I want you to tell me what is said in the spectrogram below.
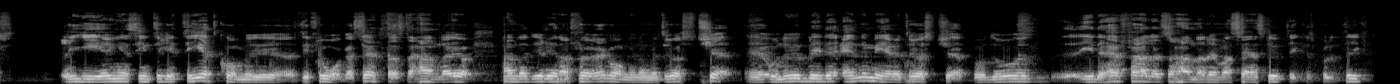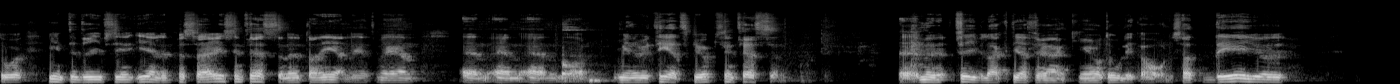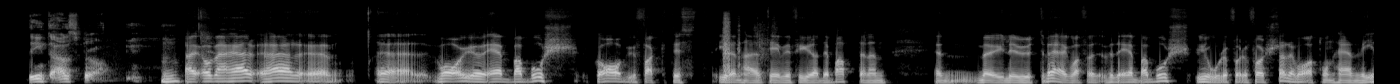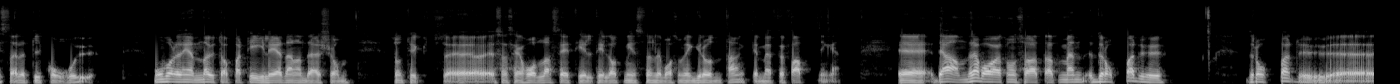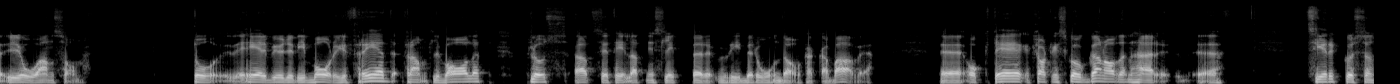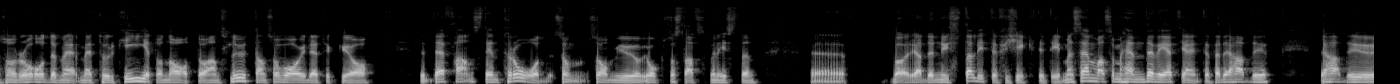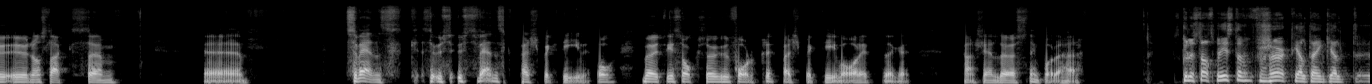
regeringens integritet kommer ju att ifrågasättas. Det handlar ju, handlade ju redan förra gången om ett röstköp eh, och nu blir det ännu mer ett röstköp och då i det här fallet så handlar det om att svensk utrikespolitik då inte drivs i, enlighet med Sveriges intressen utan i enlighet med en, en, en, en eh, minoritetsgrupps intressen eh, med tvivelaktiga förankringar åt olika håll. Så att det är ju det är inte alls bra. Mm. Och här, här eh, eh, var ju Ebba Busch gav ju faktiskt i den här TV4-debatten en, en möjlig utväg. För, för det Ebba Busch gjorde för det första det var att hon hänvisade till KU. Hon var den enda utav partiledarna där som, som tycks eh, så att säga, hålla sig till, till åtminstone vad som är grundtanken med författningen. Eh, det andra var att hon sa att, att men droppar du, droppar du eh, Johansson så erbjuder vi borgfred fram till valet plus att se till att ni slipper bli beroende av Kakabave. Eh, och det är klart i skuggan av den här eh, cirkusen som råder med, med Turkiet och NATO-anslutan så var ju det tycker jag, det, där fanns det en tråd som, som ju också statsministern eh, började nysta lite försiktigt i. Men sen vad som hände vet jag inte för det hade, det hade ju ju någon slags eh, eh svensk, ur, ur svensk perspektiv och möjligtvis också ur folkligt perspektiv varit eh, kanske en lösning på det här. Skulle statsministern försökt helt enkelt eh,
